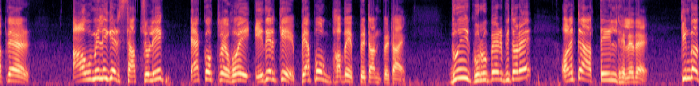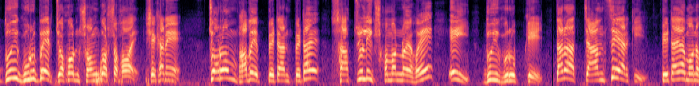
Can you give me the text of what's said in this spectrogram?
আপনার আওয়ামী লীগের ছাত্রলীগ একত্রে হয়ে এদেরকে ব্যাপকভাবে পেটান পেটায়। দুই গ্রুপের ভিতরে অনেকটা তেল ঢেলে দেয়, কিংবা দুই গ্রুপের যখন সংঘর্ষ হয়, সেখানে চরমভাবে পেটান পেটায় ছাত্রলীগ সমন্বয় হয়ে এই দুই গ্রুপকে। তারা চান্সে আর কি পেটায়া মনে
